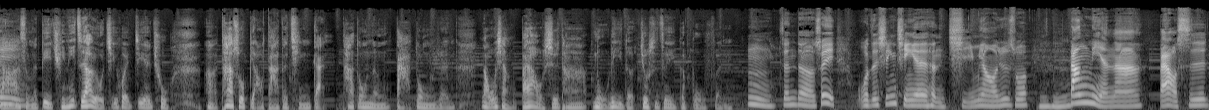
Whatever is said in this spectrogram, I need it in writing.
呀、啊，嗯、什么地区，你只要有机会接触啊、呃，他所表达的情感。他都能打动人，那我想白老师他努力的就是这一个部分。嗯，真的，所以我的心情也很奇妙，就是说，嗯，当年啊，白老师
